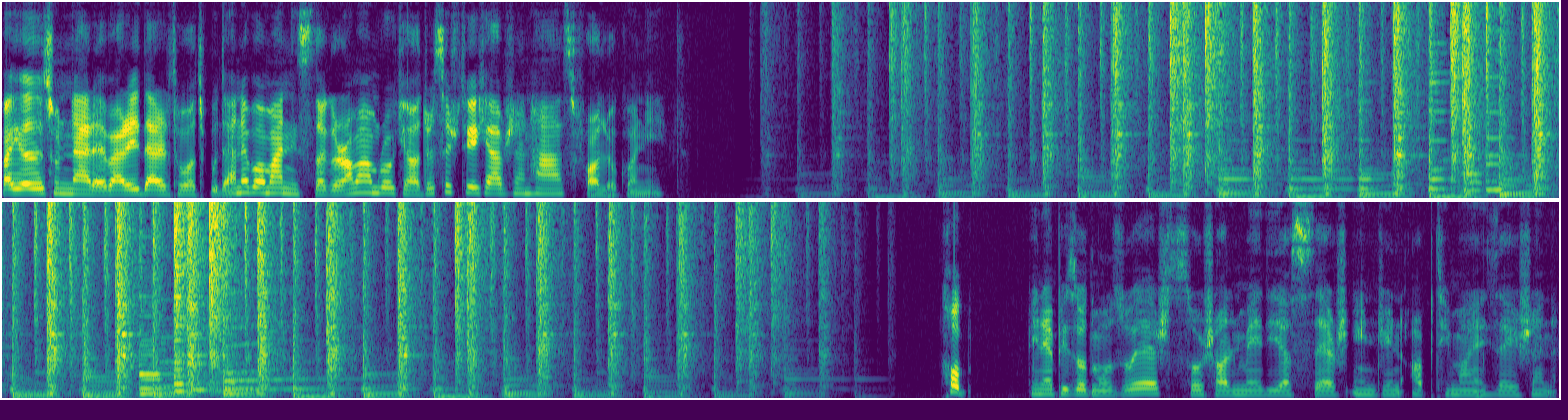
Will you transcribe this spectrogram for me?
و یادتون نره برای در ارتباط بودن با من اینستاگرامم رو که آدرسش توی کپشن هست فالو کنید این اپیزود موضوعش social media search engine optimization ه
